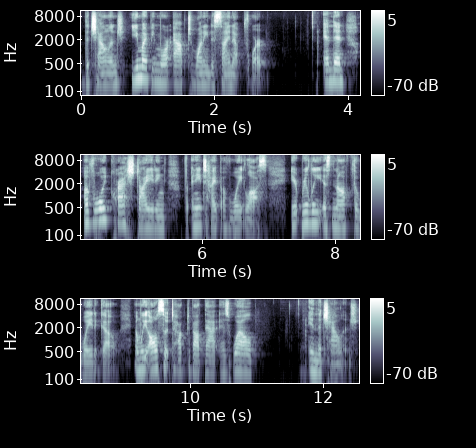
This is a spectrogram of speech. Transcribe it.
the challenge, you might be more apt to wanting to sign up for it. And then avoid crash dieting for any type of weight loss. It really is not the way to go. And we also talked about that as well in the challenge.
